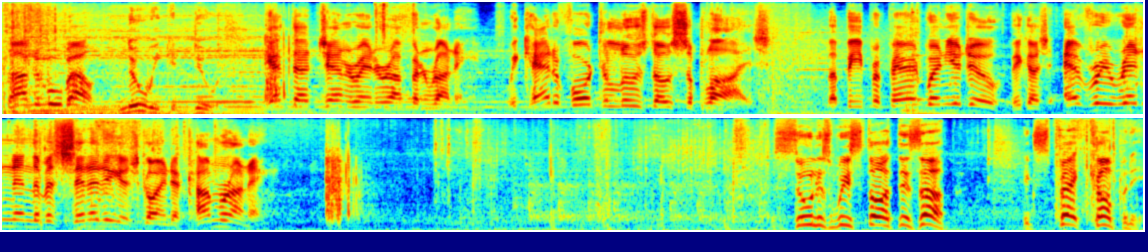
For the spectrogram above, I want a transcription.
Time to move out. Knew we could do it. Get that generator up and running. We can't afford to lose those supplies. But be prepared when you do, because every ridden in the vicinity is going to come running. As soon as we start this up, expect company.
